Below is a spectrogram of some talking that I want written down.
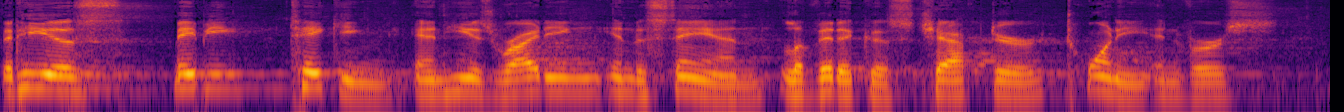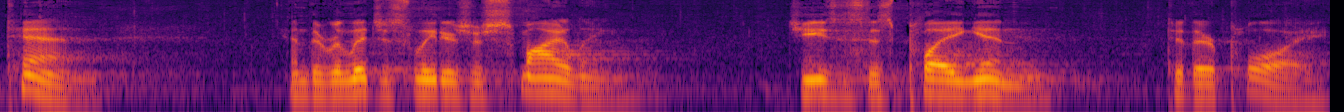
That he is maybe taking and he is writing in the sand Leviticus chapter 20 in verse 10. And the religious leaders are smiling. Jesus is playing in to their ploy.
